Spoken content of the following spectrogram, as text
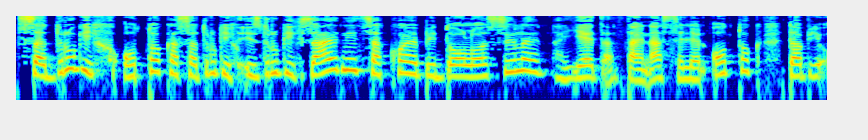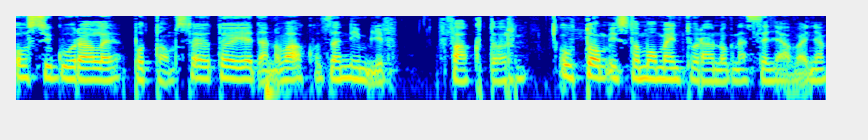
sa drugih otoka, sa drugih, iz drugih zajednica koje bi dolazile na jedan taj naseljen otok da bi osigurale potomstvo. To je jedan ovako zanimljiv faktor u tom istom momentu ranog naseljavanja.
